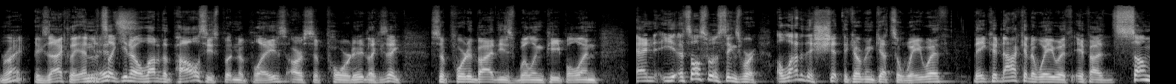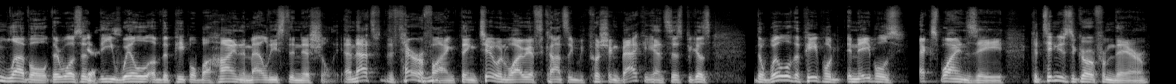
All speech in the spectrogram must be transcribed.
Right, exactly. And it's, like, you know, a lot of the policies put into place are supported, like you say, supported by these willing people. And and it's also those things where a lot of the shit the government gets away with, they could not get away with if at some level there wasn't Yes. the will of the people behind them, at least initially. And that's the terrifying mm-hmm. thing, too, and why we have to constantly be pushing back against this because the will of the people enables X, Y, and Z, continues to grow from there.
